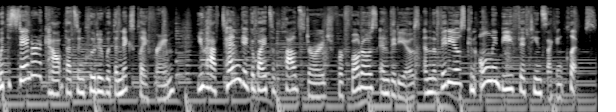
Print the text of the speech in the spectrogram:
With the standard account that's included with the Nixplay frame, you have 10 gigabytes of cloud storage for photos and videos, and the videos can only be 15 second clips.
